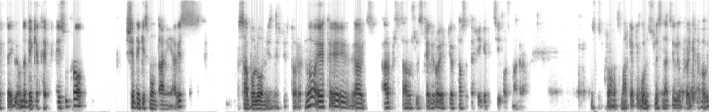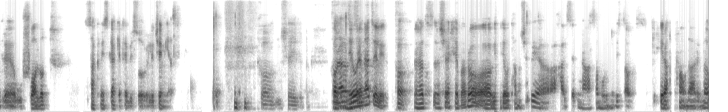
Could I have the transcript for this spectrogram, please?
ერთ და იგივე უნდა გეკეთები. ეს უფრო შედეგის მომტანი არის საბოლოო მიზნისთვის, თორე. ნუ ერთი, რა ვიცი, არაფერს არ უშლის ხელი, რომ ერთი-ერთი თავსატეხი იგეთიც იყოს, მაგრამ ეს უფრო რაც მარკეტინგული სulis ნაწილი უფრო იქნება, ვიდრე უშუალოდ საქმის გაკეთების სურვილი ჩემი აზრით. ხო, შეიძლება. ხო, მეორე ნაწილი. ხო. რაც შეეხება, რომ ვიდეო თამაშები ახალისები რაღაცა მოვლენების სწავლას. კი, რა თქმა უნდა არის, ნუ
